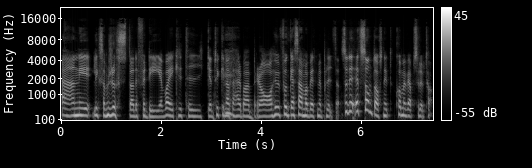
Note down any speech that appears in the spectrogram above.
Är ni liksom rustade för det? Vad är kritiken? Tycker ni att det här är bara bra? Hur funkar samarbetet med polisen? Så det, ett sånt avsnitt kommer vi absolut ha.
